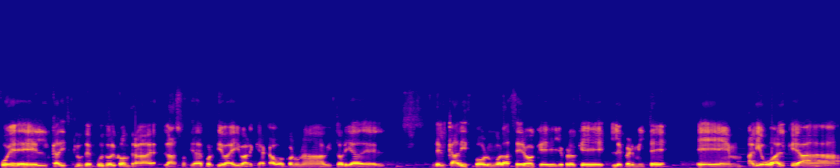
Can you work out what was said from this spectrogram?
fue el Cádiz Club de Fútbol contra la Sociedad Deportiva Ibar, que acabó con una victoria del, Cádiz por un gol a cero, que yo creo que le permite, eh, al igual que a,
